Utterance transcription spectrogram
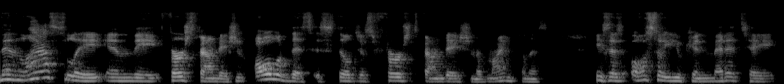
then, lastly, in the first foundation, all of this is still just first foundation of mindfulness. He says also you can meditate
